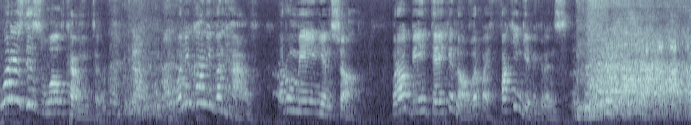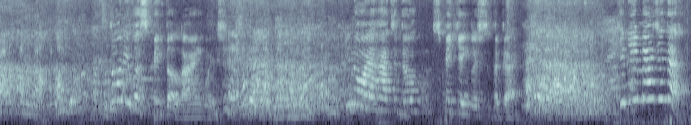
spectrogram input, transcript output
What is this world coming to? When you can't even have a Romanian shop without being taken over by fucking immigrants. Don't even speak the language. You know what I had to do? Speak English to the guy. Can you imagine that?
